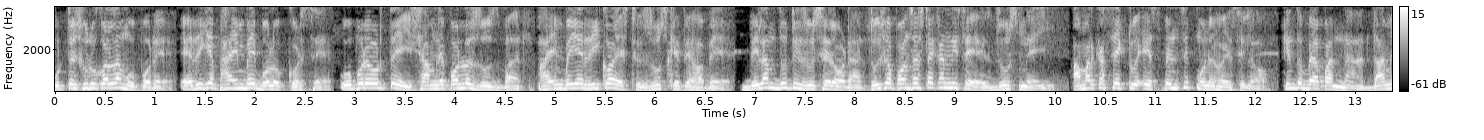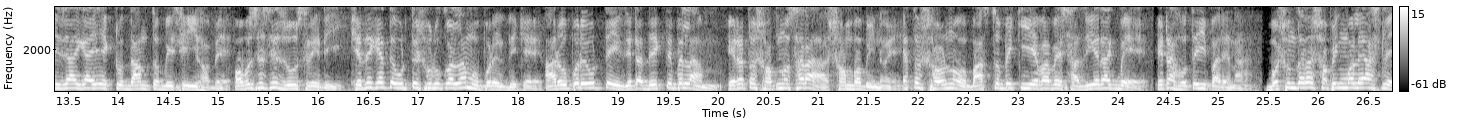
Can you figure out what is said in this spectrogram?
উঠতে শুরু করলাম উপরে। এদিকে ফাহিম ভাই ব্লক করছে, উপরে উঠতেই সামনে পড়ল জুস বার। ফাহিম ভাইয়ের রিকোয়েস্ট জুস খেতে হবে। দিলাম দুটি জুসের অর্ডার দুইশো পঞ্চাশ টাকার নিচে জুস নেই। আমার কাছে একটু এক্সপেন্সিভ মনে হয়েছিল। কিন্তু ব্যাপার না, দামি জায়গায় একটু দাম তো বেশিই হবে। অবশেষে জুস রেডি খেতে খেতে উঠতে শুরু করলাম উপরের দিকে। আর উপরে উঠতেই যেটা দেখতে পেলাম, এটা তো স্বপ্ন ছাড়া সম্ভবই নয়। এত স্বর্ণ বাস্তবে কি এভাবে সাজিয়ে রাখবে, এটা হতেই পারে না। বসুন্ধরা শপিং মলে আসলে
